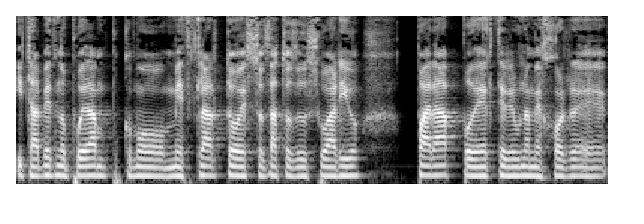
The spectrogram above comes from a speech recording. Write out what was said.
y tal vez no puedan como mezclar todos estos datos de usuario para poder tener una mejor, eh,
